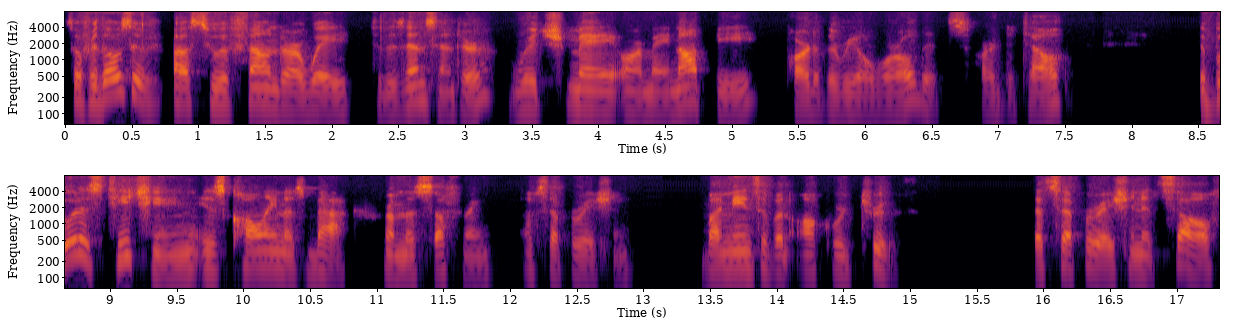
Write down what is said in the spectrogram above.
So, for those of us who have found our way to the Zen Center, which may or may not be part of the real world, it's hard to tell, the Buddha's teaching is calling us back from the suffering of separation by means of an awkward truth that separation itself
